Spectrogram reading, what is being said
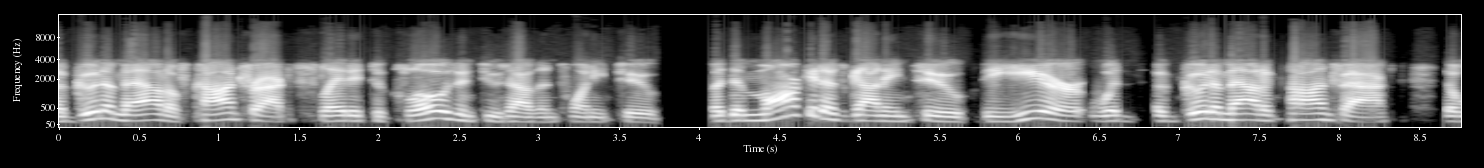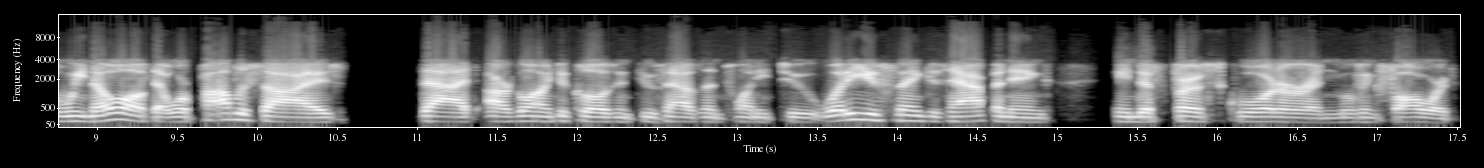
a good amount of contracts slated to close in 2022, but the market has gone into the year with a good amount of contracts that we know of that were publicized that are going to close in 2022. What do you think is happening in the first quarter and moving forward?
